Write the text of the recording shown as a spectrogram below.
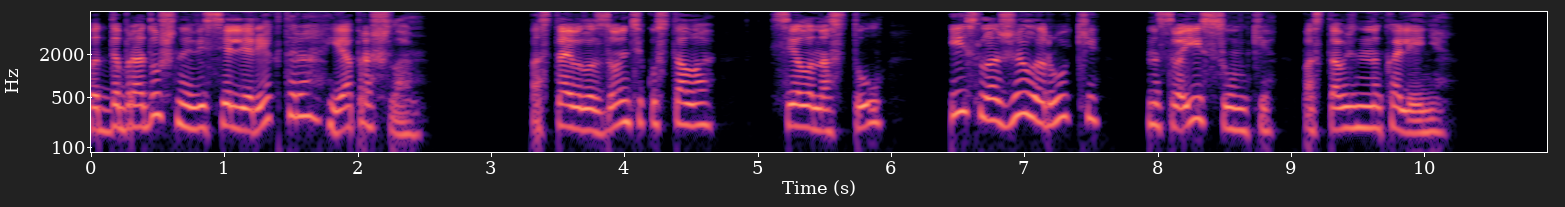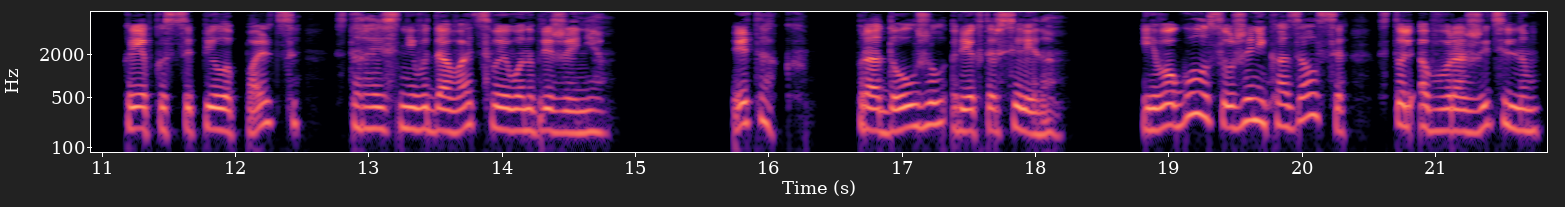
Под добродушное веселье ректора я прошла. Поставила зонтик у стола, села на стул и сложила руки на своей сумке, поставленной на колени. Крепко сцепила пальцы, стараясь не выдавать своего напряжения. «Итак», — продолжил ректор Сирена. Его голос уже не казался столь обворожительным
